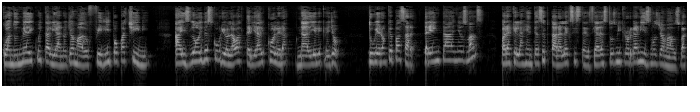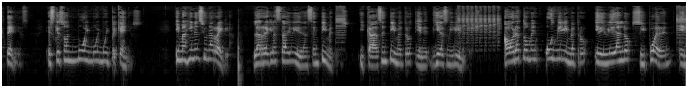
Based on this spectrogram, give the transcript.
cuando un médico italiano llamado Filippo Pacini aisló y descubrió la bacteria del cólera, nadie le creyó. Tuvieron que pasar 30 años más para que la gente aceptara la existencia de estos microorganismos llamados bacterias. Es que son muy, muy, muy pequeños. Imagínense una regla. La regla está dividida en centímetros y cada centímetro tiene 10 milímetros. Ahora tomen un milímetro y divídanlo, si pueden, en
